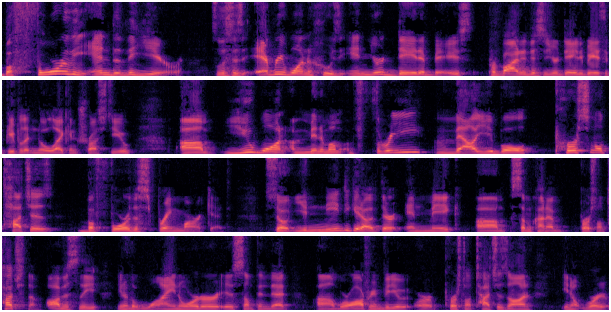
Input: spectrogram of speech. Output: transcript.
before the end of the year, so this is everyone who's in your database, provided this is your database of people that know, like, and trust you. Um, you want a minimum of three valuable personal touches before the spring market. So you need to get out there and make um, some kind of personal touch to them. Obviously, you know the wine order is something that um, we're offering video or personal touches on you know, we're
